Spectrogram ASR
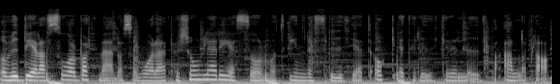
och vi delar sårbart med oss av våra personliga resor mot inre frihet och ett rikare liv på alla plan.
